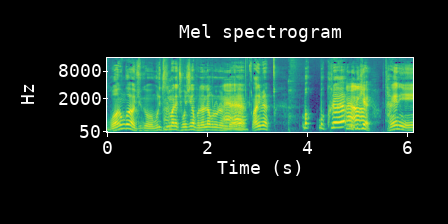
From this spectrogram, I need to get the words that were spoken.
뭐 하는 거야 지금 우리 둘만의 좋은 시간 보내려고 그러는데 어, 아니면 뭐 뭐 그래 뭐 어, 이렇게 당연히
